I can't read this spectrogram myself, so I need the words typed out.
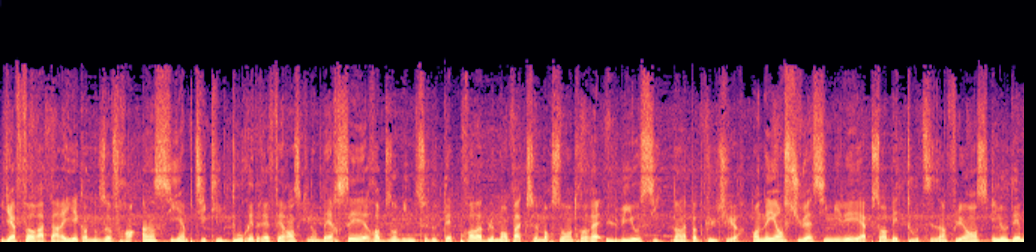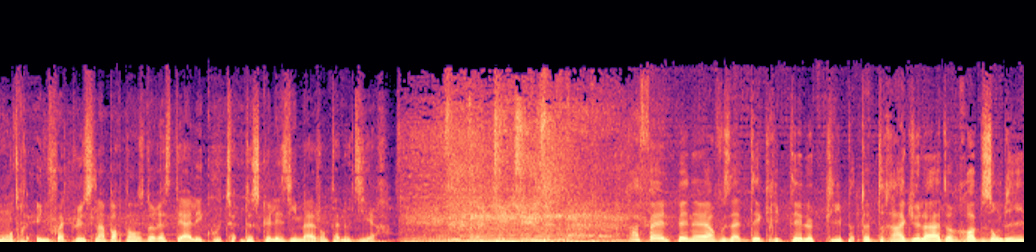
Il y a fort à parier qu'en nous offrant ainsi un petit clip bourré de références qui l'ont bercé, Rob Zombie ne se doutait probablement pas que ce morceau entrerait lui aussi dans la pop culture. En ayant su assimiler et absorber toutes ces influences, il nous démontre une fois de plus l'importance de rester à l'écoute de ce que les images ont à nous dire. Raphaël Penner vous a décrypté le clip de Dragula de Rob Zombie.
